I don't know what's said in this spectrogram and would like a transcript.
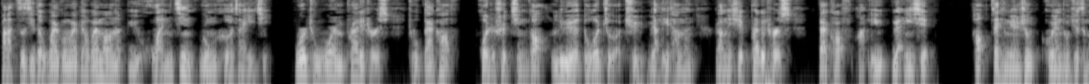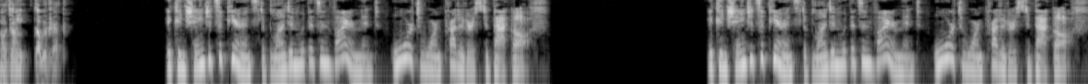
把自己的外观、外表、外貌呢与环境融合在一起，or to warn predators to back off。 或者是警告掠夺者去远离他们，让那些 predators back off 啊，离远一些。好，再听原声，会员同学参考讲义，double check。It can change its appearance to blend in with its environment or to warn predators to back off. It can change its appearance to blend in with its environment or to warn predators to back off.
